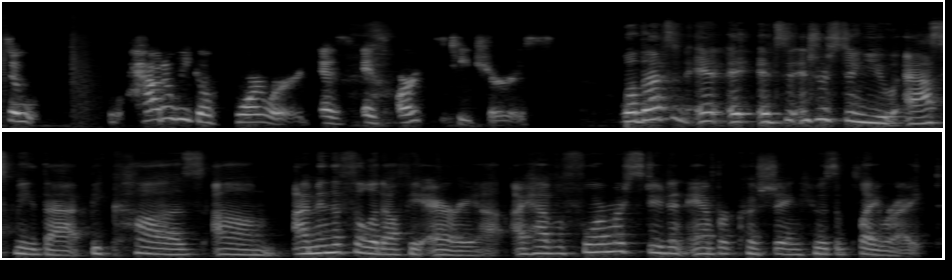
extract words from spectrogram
So how do we go forward as as arts teachers? Well that's an it, it's interesting you ask me that because um, i'm in the philadelphia area. I have a former student amber cushing who is a playwright.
